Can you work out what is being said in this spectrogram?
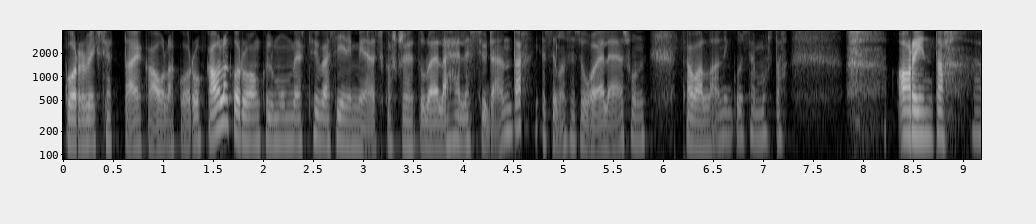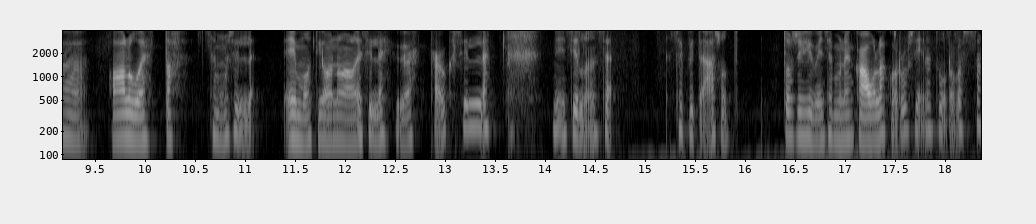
korvikset tai kaulakoru. Kaulakoru on kyllä mun mielestä hyvä siinä mielessä, koska se tulee lähelle sydäntä ja silloin se suojelee sun tavallaan niin kuin semmoista arinta ää, aluetta semmoisille emotionaalisille hyökkäyksille, niin silloin se, se pitää sut tosi hyvin semmoinen kaulakoru siinä turvassa.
